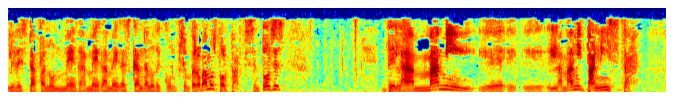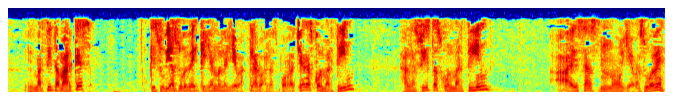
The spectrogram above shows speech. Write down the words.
le destapan un mega, mega, mega escándalo de corrupción. Pero vamos por partes. Entonces, de la mami, eh, eh, la mami panista, eh, Martita Márquez, que subía a su bebé y que ya no la lleva, claro, a las borracheras con Martín, a las fiestas con Martín, a esas no lleva su bebé,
